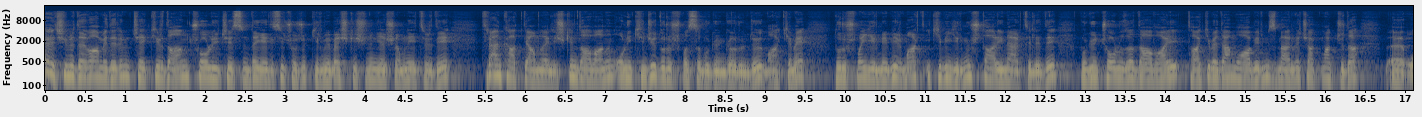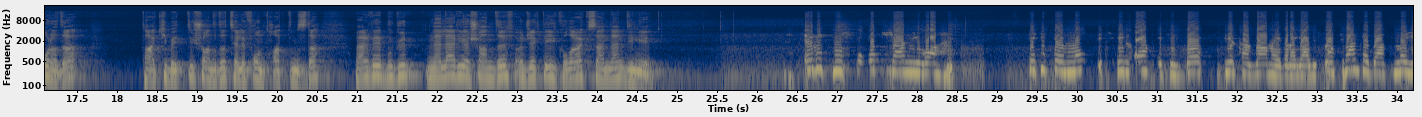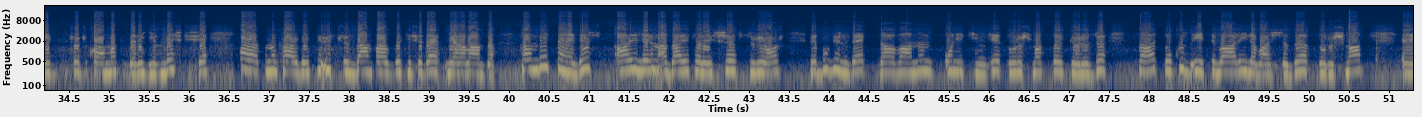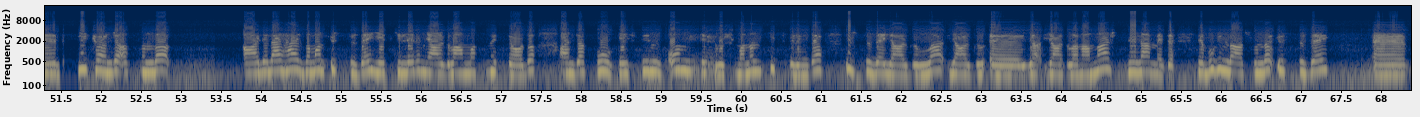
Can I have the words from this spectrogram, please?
Evet şimdi devam edelim. Tekirdağ'ın Çorlu ilçesinde 7'si çocuk 25 kişinin yaşamını yitirdiği tren katliamına ilişkin davanın 12. duruşması bugün görüldü. Mahkeme duruşmayı 21 Mart 2023 tarihine erteledi. Bugün Çorlu'da davayı takip eden muhabirimiz Merve Çakmakçı da e, orada takip etti. Şu anda da telefon hattımızda. Merve bugün neler yaşandı? Öncelikle ilk olarak senden dinleyelim. Evet Mustafa Şen Yuva. 8 Temmuz 2018'de bir kaza meydana geldi. O tren kazasında 7 çocuk olmak üzere 25 kişi hayatını kaybetti. 300'den fazla kişi de yaralandı. Tam 5 senedir ailelerin adalet arayışı sürüyor ve bugün de davanın 12. duruşması görüldü. Saat 9 itibariyle başladı duruşma. Ee, ilk önce aslında aileler her zaman üst düzey yetkililerin yargılanmasını istiyordu. Ancak bu geçtiğimiz 11 duruşmanın hiçbirinde üst düzey yargılar, yargı, e, ya- yargılananlar dinlenmedi. Ve bugün de aslında üst düzey e,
